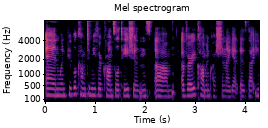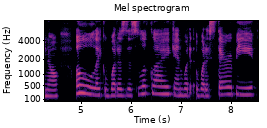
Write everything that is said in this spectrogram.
And when people come to me for consultations, um, a very common question I get is that, you know, oh, like what does this look like and what what is therapy?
